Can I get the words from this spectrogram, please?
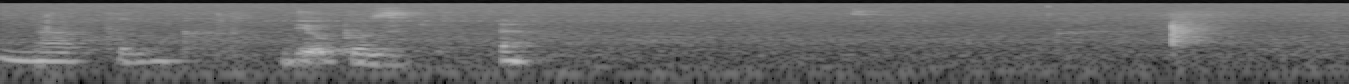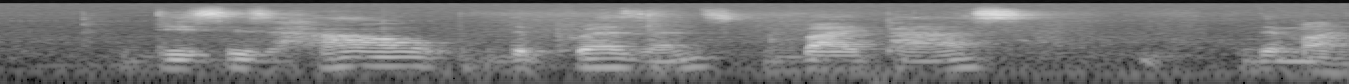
Nothing. The opposite. this is how the presence bypass the mind.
